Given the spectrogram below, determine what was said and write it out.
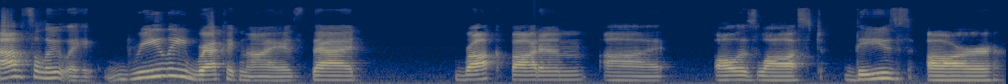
Absolutely. Really recognize that rock bottom, uh, all is lost. These are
